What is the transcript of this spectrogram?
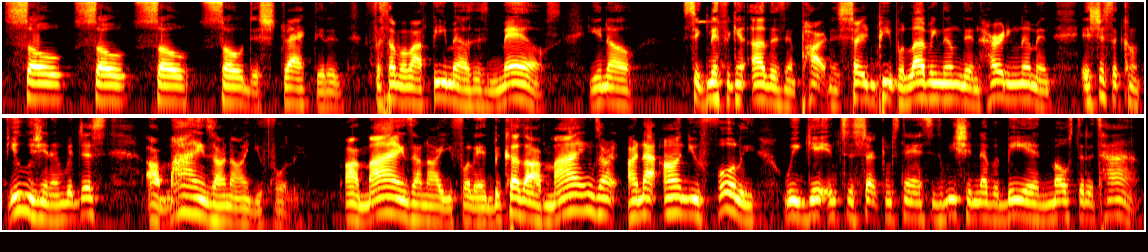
so so so so distracted. And for some of my females it's males you know significant others and partners certain people loving them then hurting them. And it's just a confusion. And we're just our minds aren't on you fully. Our minds aren't on you fully. And because our minds are, are not on you fully we get into circumstances we should never be in most of the time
